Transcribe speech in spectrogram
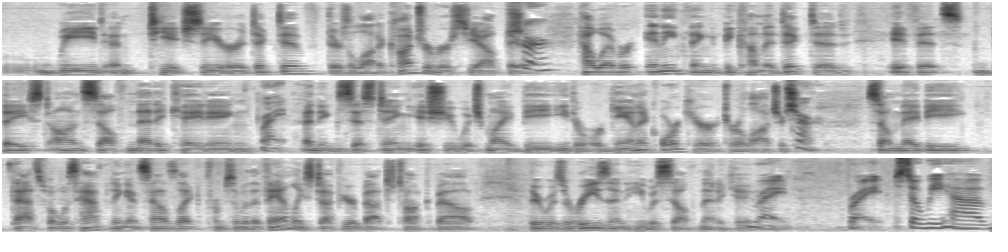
weed and THC are addictive? There's a lot of controversy out there. Sure. However, anything can become addicted if it's based on self-medicating Right. an existing issue, which might be either organic or characterological. Sure. So maybe that's what was happening. It sounds like from some of the family stuff you're about to talk about, there was a reason he was self-medicating. Right, right. So we have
